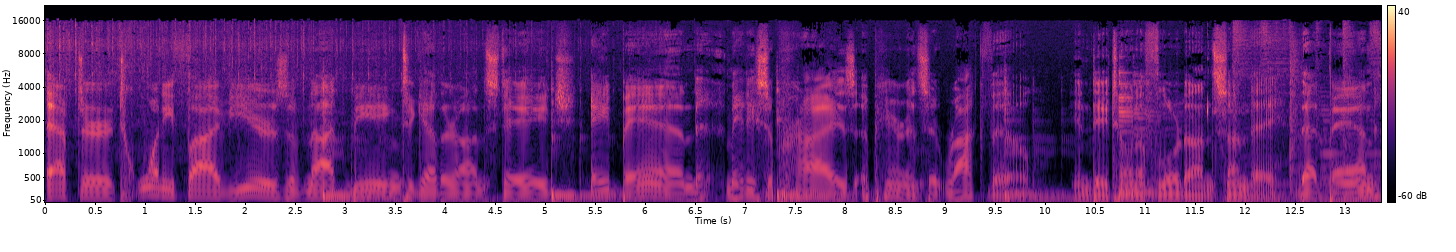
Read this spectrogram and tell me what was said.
After 25 years of not being together on stage, a band made a surprise appearance at Rockville in Daytona, Florida on Sunday. That band,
